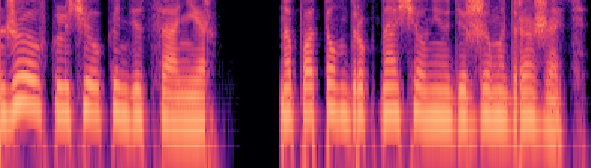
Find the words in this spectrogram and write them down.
Джоэл включил кондиционер, но потом вдруг начал неудержимо дрожать.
